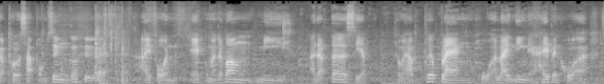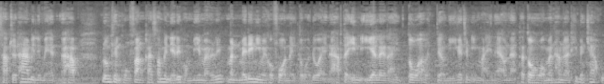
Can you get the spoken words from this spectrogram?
กับโทรศัพท์ผมซึ่งก็คือ iPhone X มันก็ต้องมีอะแดปเตอร์เสียบ ถูกไหมครับ เพื่อแปลงหัว Lightning เนี่ยให้เป็นหัว 3.5มิลลิเมตรนะครับ รวมถึงหูฟังคัสตอมอินเดียที่ผมมีมันมันไม่ได้มีไมโครโฟนในตัวด้วยนะครับ แต่อินเอียหลาย ๆ ตัวเดี๋ยวนี้ก็จะมีไมค์แล้วนะ แต่ตัวผมมันทำหน้าที่เป็นแค่หู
